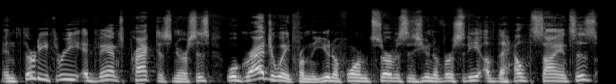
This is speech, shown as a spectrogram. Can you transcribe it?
and 33 advanced practice nurses will graduate from the Uniformed Services University of the Health Sciences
